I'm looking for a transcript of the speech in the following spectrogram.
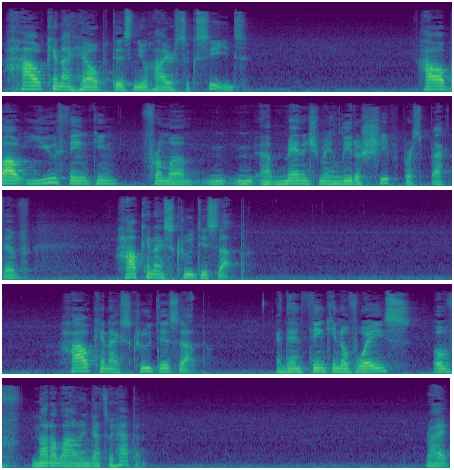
how can I help this new hire succeed? How about you thinking from a, a management leadership perspective? how can I screw this up? How can I screw this up? And then thinking of ways of not allowing that to happen. Right?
